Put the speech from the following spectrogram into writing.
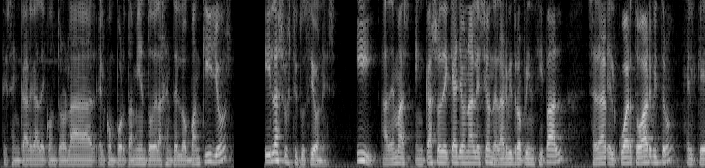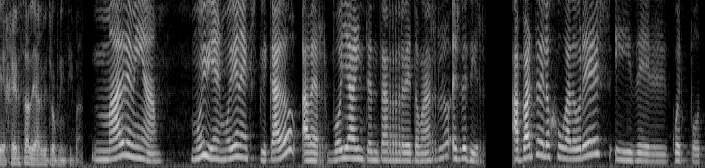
que se encarga de controlar el comportamiento de la gente en los banquillos y las sustituciones. Y además, en caso de que haya una lesión del árbitro principal, será el cuarto árbitro el que ejerza de árbitro principal. Madre mía. Muy bien, muy bien explicado. A ver, voy a intentar retomarlo. Es decir, Aparte de los jugadores y del cuerpo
